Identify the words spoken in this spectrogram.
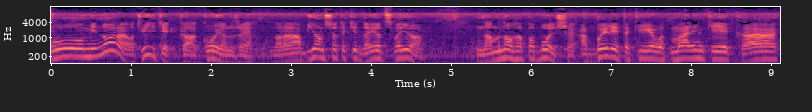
У минора, вот видите, какой он же, объем все-таки дает свое намного побольше. А были такие вот маленькие, как...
